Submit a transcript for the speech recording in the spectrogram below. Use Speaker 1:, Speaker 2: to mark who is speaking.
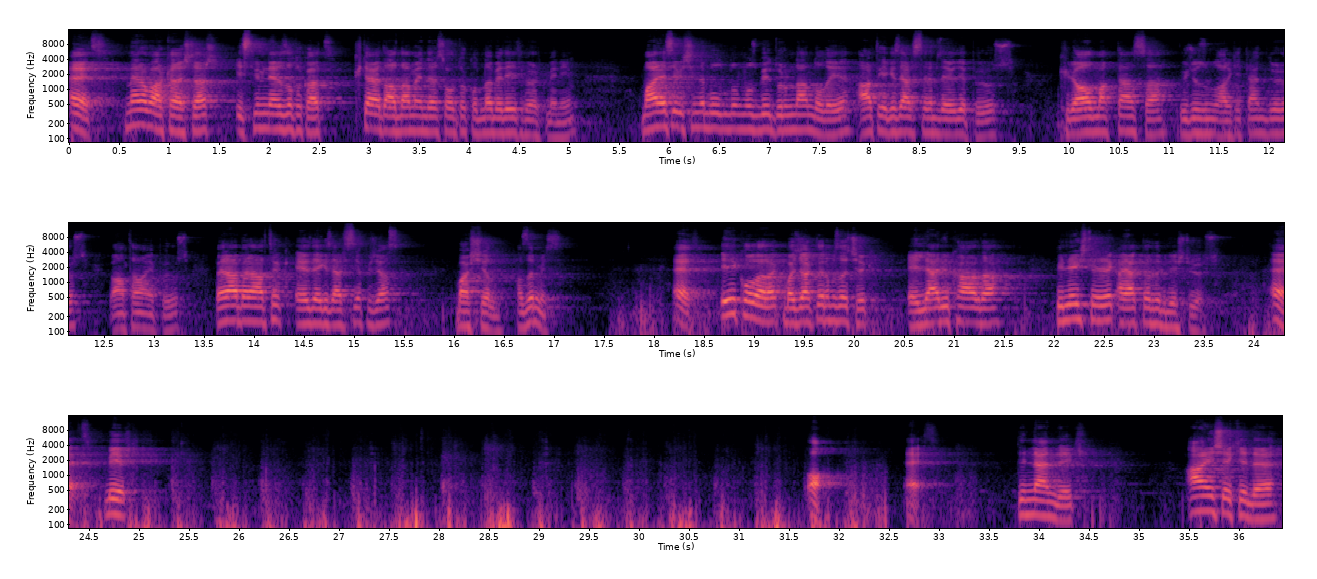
Speaker 1: Evet, merhaba arkadaşlar. İsmim Nevzat Tokat. Kütahya'da Adnan Menderes Ortaokulu'nda beden eğitimi öğretmeniyim. Maalesef içinde bulunduğumuz bir durumdan dolayı artık egzersizlerimizi evde yapıyoruz. Kilo almaktansa vücudumuzu hareketlendiriyoruz ve antrenman yapıyoruz. Beraber artık evde egzersiz yapacağız. Başlayalım. Hazır mıyız? Evet, ilk olarak bacaklarımız açık, eller yukarıda, birleştirerek ayakları da birleştiriyoruz. Evet, bir, O. Evet. Dinlendik. Aynı şekilde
